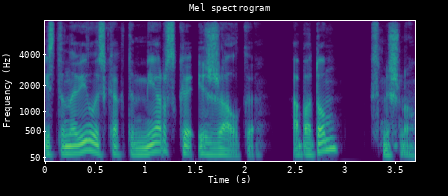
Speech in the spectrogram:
И становилось как-то мерзко и жалко. А потом — смешно.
